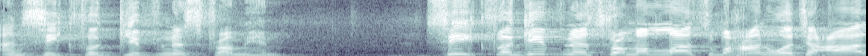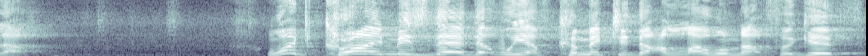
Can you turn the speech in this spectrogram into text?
and seek forgiveness from him. Seek forgiveness from Allah subhanahu wa ta'ala. What crime is there that we have committed that Allah will not forgive?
